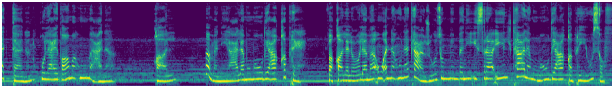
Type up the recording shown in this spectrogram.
حتى ننقل عظامه معنا. قال فمن يعلم موضع قبره؟ فقال العلماء أن هناك عجوز من بني إسرائيل تعلم موضع قبر يوسف.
